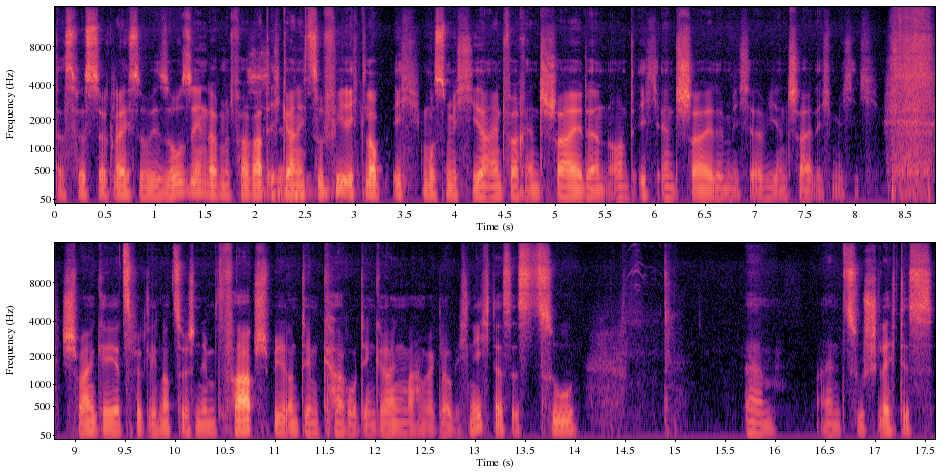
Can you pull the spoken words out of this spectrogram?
Das wirst du gleich sowieso sehen. Damit verrate ich gar nicht zu viel. Ich glaube, ich muss mich hier einfach entscheiden. Und ich entscheide mich ja. Wie entscheide ich mich? Ich schwanke jetzt wirklich noch zwischen dem Farbspiel und dem Karo. Den Grang machen wir, glaube ich, nicht. Das ist zu ähm, ein zu schlechtes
